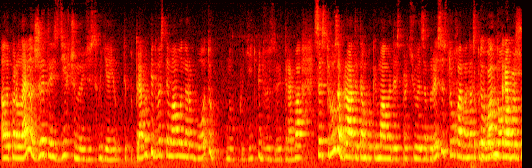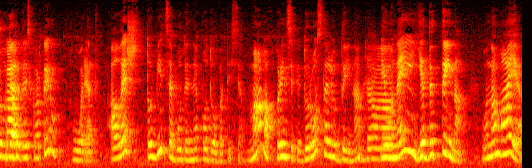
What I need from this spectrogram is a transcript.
але паралельно жити з дівчиною зі своєю. Типу, треба підвести маму на роботу. Ну, поїдь, підвези. Треба сестру забрати там, поки мама десь працює. Забери сестру, хай вона з Тобто вам треба побуде. шукати десь квартиру поряд. Але ж тобі це буде не подобатися. Мама, в принципі, доросла людина, Да. і у неї є дитина. Вона має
